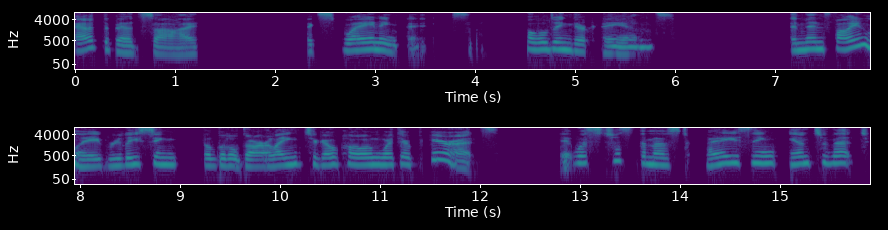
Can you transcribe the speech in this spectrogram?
at the bedside, explaining things, holding their hands, and then finally releasing the little darling to go home with her parents. It was just the most amazing, intimate,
